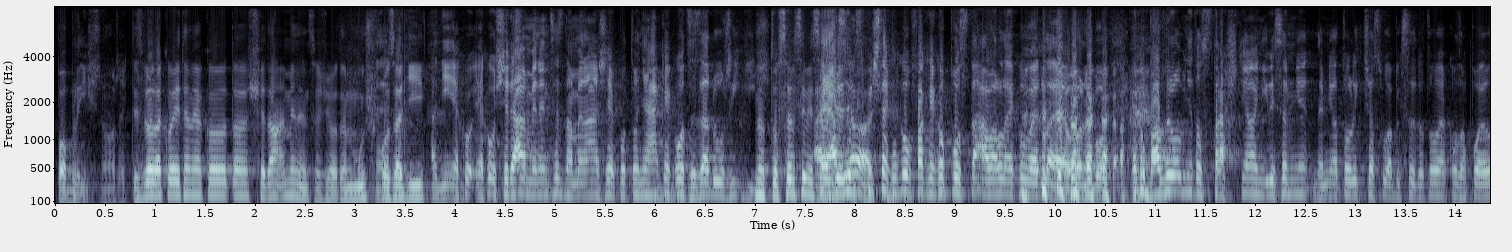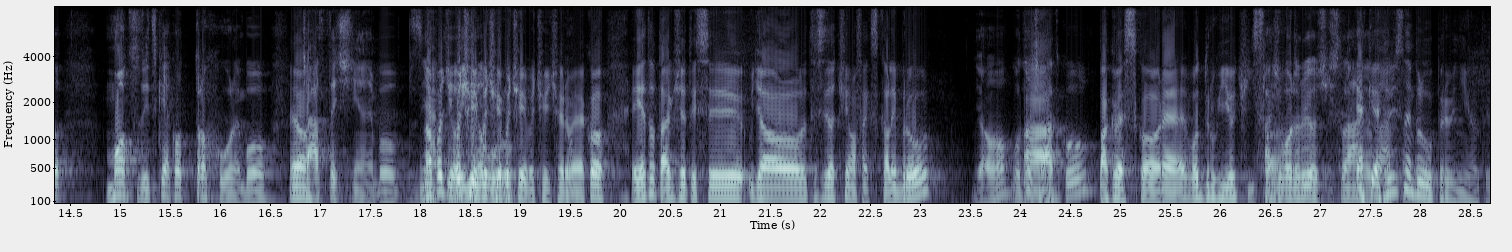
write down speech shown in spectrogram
poblíž, no, řekni. Ty jsi byl takový ten jako ta šedá eminence, že jo? Ten muž v pozadí. Ani jako, jako šedá eminence znamená, že jako to nějak jako zezadu řídíš. No to jsem si a myslel, já že jsem děláš. spíš tak jako fakt jako postával jako vedle, jo, nebo jako bavilo mě to strašně, ale nikdy jsem mě, neměl tolik času, abych se do toho jako zapojil moc, vždycky jako trochu, nebo Jo. částečně, nebo z No počkej, počkej, počkej, počkej, počkej, červe. Jako, je to tak, že ty jsi udělal, ty jsi začínal v Excalibru, Jo, od a začátku, pak ve Score od druhého čísla. až od druhého čísla. Jak, jak jsi no. nebyl u prvního, ty?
